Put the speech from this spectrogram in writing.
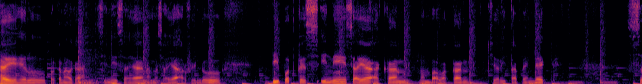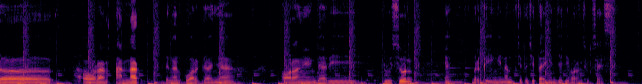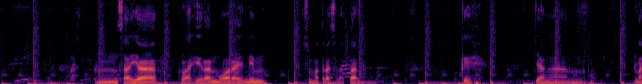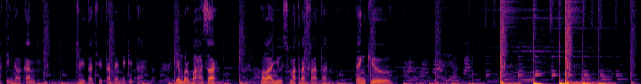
Hai, hello, perkenalkan di sini saya nama saya Arvendo. Di podcast ini saya akan membawakan cerita pendek seorang anak dengan keluarganya, orang yang dari dusun yang berkeinginan cita-cita ingin jadi orang sukses. Hmm, saya kelahiran Muara Enim, Sumatera Selatan. Oke, jangan pernah tinggalkan cerita-cerita pendek kita yang berbahasa Melayu Sumatera Selatan. Thank you.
